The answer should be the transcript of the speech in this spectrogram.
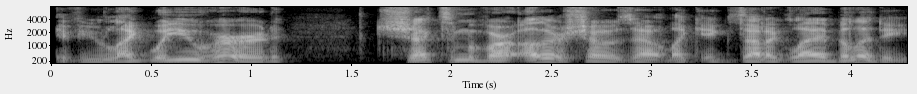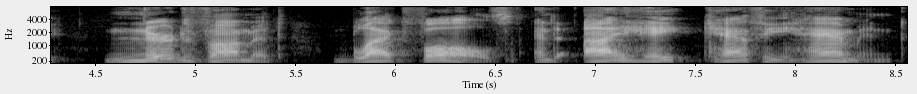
If you like what you heard, check some of our other shows out like Exotic Liability, Nerd Vomit, Black Falls, and I Hate Kathy Hammond.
